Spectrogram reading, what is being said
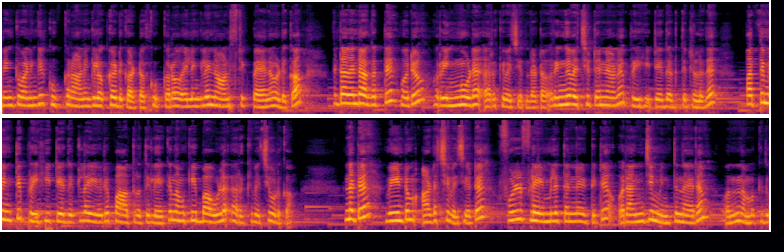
നിങ്ങൾക്ക് വേണമെങ്കിൽ കുക്കർ ആണെങ്കിലൊക്കെ എടുക്കാം കേട്ടോ കുക്കറോ അല്ലെങ്കിൽ നോൺ സ്റ്റിക്ക് പാനോ എടുക്കാം. എന്നിട്ട് അതിന്റെ അകത്ത് ഒരു റിങ് കൂടെ ഇറക്കി വെച്ചിട്ടുണ്ട് കേട്ടോ റിങ് വെച്ചിട്ട് തന്നെയാണ് പ്രീ ഹീറ്റ് ചെയ്തെടുത്തിട്ടുള്ളത്. പത്ത് മിനിറ്റ് പ്രീ ഹീറ്റ് ചെയ്തിട്ടുള്ള ഈ ഒരു പാത്രത്തിലേക്ക് നമുക്ക് ഈ ബൗൾ ഇറക്കി വെച്ച് കൊടുക്കാം. എന്നിട്ട് വീണ്ടും അടച്ച് വെച്ചിട്ട് ഫുൾ ഫ്ലെയിമിൽ തന്നെ ഇട്ടിട്ട് ഒരു അഞ്ച് മിനിറ്റ് നേരം ഒന്ന് നമുക്കിത്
